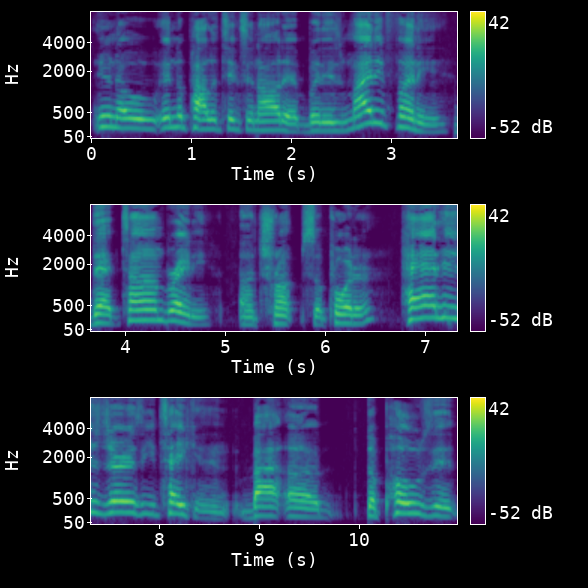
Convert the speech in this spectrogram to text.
you know, into politics and all that, but it's mighty funny that Tom Brady, a Trump supporter, had his jersey taken by a supposed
